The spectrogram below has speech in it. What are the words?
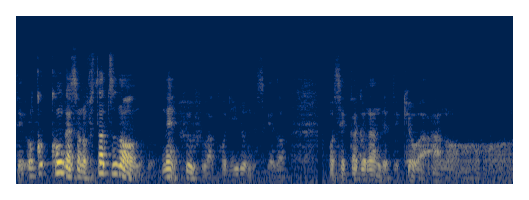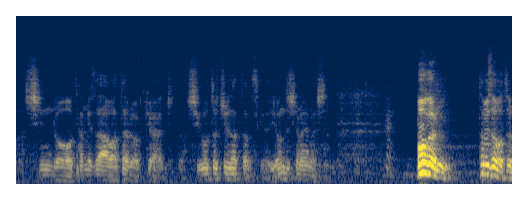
て今回その2つの、ね、夫婦はここにいるんですけどもうせっかくなんでって今日はあの新郎為沢渡を今日はちょっと仕事中だったんですけど呼んでしまいました。ボーカル為沢渡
